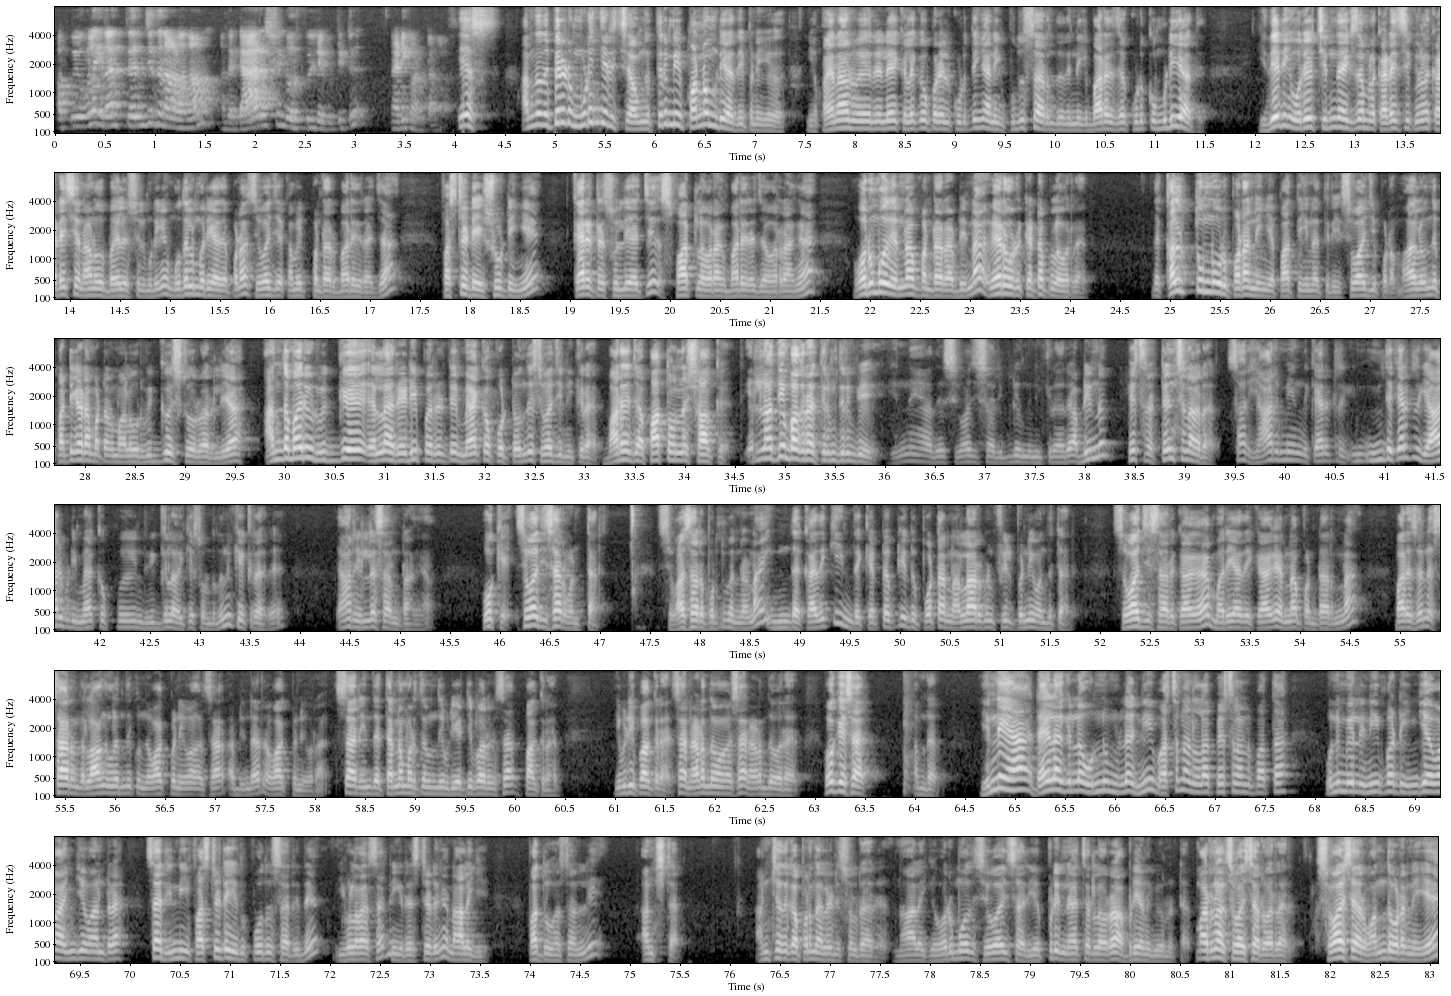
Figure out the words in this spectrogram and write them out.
அப்போ இவங்களாம் இதெல்லாம் தெரிஞ்சதுனால தான் அந்த டேரக்ஷன் ஒரு ஃபீல்டை விட்டுட்டு நடிக்க வந்துட்டாங்க. எஸ் அந்தந்த பீரியட் முடிஞ்சிருச்சு. அவங்க திரும்பி பண்ண முடியாது. இப்போ நீங்கள் நீங்கள் பதினாறு வயதிலே கிழக்கு பறையில் கொடுத்தீங்க. அன்றைக்கி புதுசாக இருந்தது. இன்றைக்கி பாரதிஜா கொடுக்க முடியாது. இதே நீங்கள் ஒரே சின்ன எக்ஸாம்பிள் கடைசிக்கு கடைசியாக நானூறு பதில் சொல்ல முடியுங்க. முதல் மரியாதை படம் சிவாஜியை கமிட் பண்ணுறார் பாரதி ராஜா ஃபஸ்ட்டு டே ஷூட்டிங்கு கேரக்டர் சொல்லியாச்சு. ஸ்பாட்டில் வராங்க பாரதி ராஜா வர்றாங்க. வரும்போது என்ன பண்ணுறாரு அப்படின்னா வேற ஒரு கெட்டப்பில் வர்றாரு. இந்த கல்துன்னூறு படம் நீங்கள் பார்த்தீங்கன்னா தெரியும் சிவாஜி படம். அதில் வந்து பட்டிக்காடா மட்டன் மேலே ஒரு விக் வச்சுட்டு வருவார் இல்லையா? அந்த மாதிரி ஒரு விக்கு எல்லாம் ரெடி பண்ணிட்டு மேக்கப் போட்டு வந்து சிவாஜி நிற்கிறார் பாரதிஜா பார்த்தோன்னே ஷாக்கு எல்லாத்தையும் பார்க்குறாரு திரும்பி திரும்பி. என்னையா அது சிவாஜி சார் இப்படி வந்து நிற்கிறாரு அப்படின்னு பேசுகிறார் டென்ஷன் ஆகிறார். சார் யாருமே இந்த கேரக்டர் இந்த கேரக்டர் யார் இப்படி மேக்கப்பு இந்த விக்கெல்லாம் வைக்க சொன்னதுன்னு கேட்குறாரு யாரும் இல்லை சார்ன்றாங்க. ஓகே சிவாஜி சார் வந்துட்டார். சிவாஜி சாரை பொறுத்தவரை என்னென்னா இந்த கதைக்கு இந்த கெட்டப்புக்கு இது போட்டால் நல்லா இருக்கும்னு ஃபீல் பண்ணி வந்துட்டார். சிவாஜி சாருக்காக மரியாதைக்காக என்ன பண்ணிட்டாருன்னா வர சார் சார் அந்த லாங்லேருந்து கொஞ்சம் வாக் பண்ணி வாங்க சார் அப்படின்றாரு. வாக் பண்ணி வராங்க சார் இந்த தென்னை மரத்துலேருந்து இப்படி எட்டி பாருங்க சார் பார்க்குறாரு இப்படி பார்க்குறாரு சார் நடந்து வாங்க சார் நடந்து வர்றாரு. ஓகே சார் அப்படின்றார். என்னையா? டைலாக் இல்லை ஒன்றும் இல்லை. நீ வசனம் நல்லா பேசலான்னு பார்த்தா ஒன்றுமே இல்லை. நீ பாட்டு இங்கே வா இங்கே வான்ற. சார் இன்னி ஃபஸ்ட்டு டே இது போதும் சார் இது. இவ்வளோ தான் சார். நீங்கள் ரெஸ்ட் எடுங்க. நாளைக்கு பார்த்துக்கோங்க சொல்லி அனுப்பிச்சிட்டார். அனுப்பிச்சதுக்கப்புறம் தான் எல்லாரும் சொல்கிறாரு நாளைக்கு வரும்போது சிவாஜி சார் எப்படி நேச்சுரல் வரோ அப்படியே எனக்கு வேணுட்டார் மறுநாள் சிவாஜி சார் வர்றாரு. சிவாஜி சார் வந்த உடனேயே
